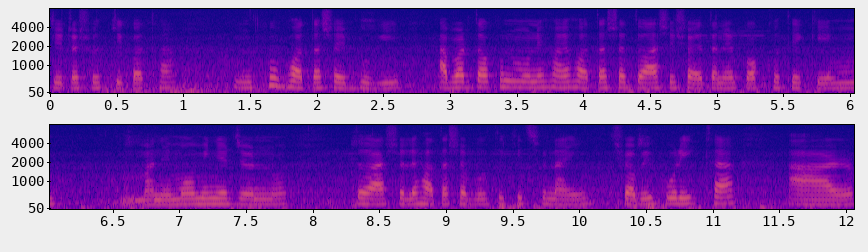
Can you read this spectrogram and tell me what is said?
যেটা সত্যি কথা। খুব হতাশায় ভুগি। আবার তখন মনে হয় হতাশা তো আসে শয়তানের পক্ষ থেকে মানে মমিনের জন্য। তো আসলে হতাশা বলতে কিছু নাই। সবই পরীক্ষা। আর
